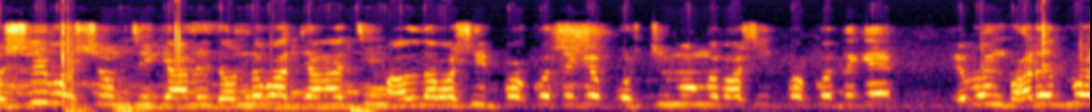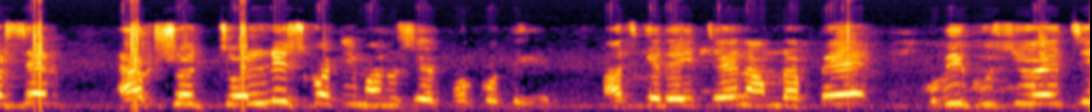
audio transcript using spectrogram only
অশ্বিনী বৈষ্ণবজিকে আমি ধন্যবাদ জানাচ্ছি মালদাবাসীর পক্ষ থেকে, পশ্চিমবঙ্গবাসীর পক্ষ থেকে এবং ভারতবর্ষের একশো চল্লিশ কোটি মানুষের পক্ষ থেকে। আজকের এই ট্রেন আমরা পেয়ে খুবই খুশি হয়েছি।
